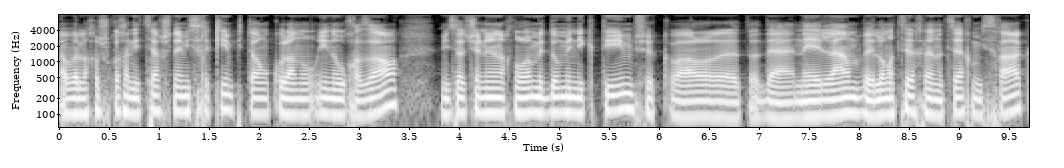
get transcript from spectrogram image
אבל אחרי שהוא ככה ניצח שני משחקים פתאום כולנו הנה הוא חזר. מצד שני אנחנו רואים את דומיניק טים שכבר אתה יודע נעלם ולא מצליח לנצח משחק.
